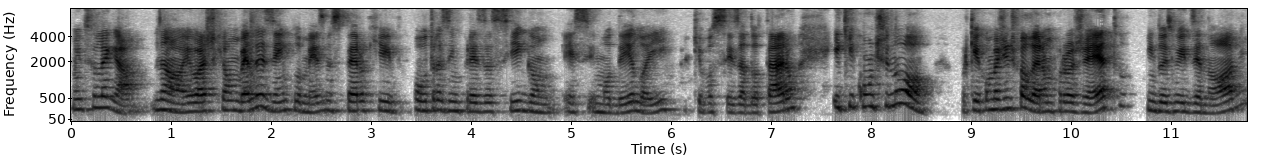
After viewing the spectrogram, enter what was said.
Muito legal. Não, eu acho que é um belo exemplo mesmo. Espero que outras empresas sigam esse modelo aí que vocês adotaram e que continuou. Porque, como a gente falou, era um projeto em 2019,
